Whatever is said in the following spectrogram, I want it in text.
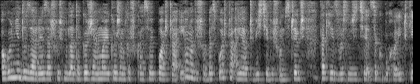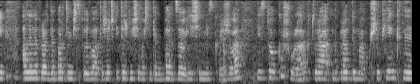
Ogólnie do Zary zaszłyśmy dlatego, że moja koleżanka szukała sobie płaszcza i ona wyszła bez płaszcza, a ja oczywiście wyszłam z czymś. Takie jest właśnie życie zakupocholiczki, ale naprawdę bardzo mi się spodobała ta rzecz i też mi się właśnie tak bardzo jesiennie skojarzyła. Jest to koszula, która naprawdę ma przepiękny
